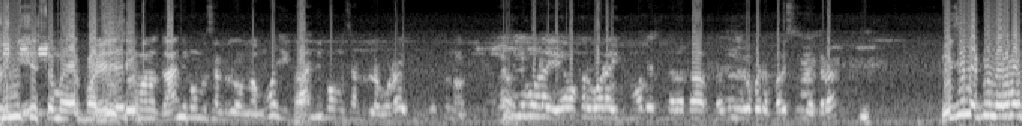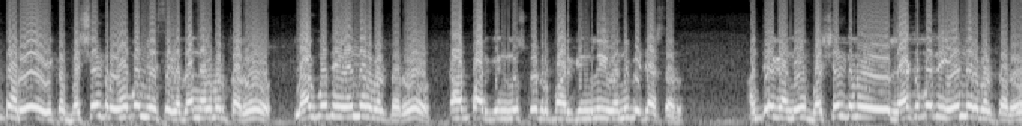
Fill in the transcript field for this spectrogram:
జిమ్ సిస్టమ్ ఏర్పాటు చేసి మనం గాంధీ బొమ్మ సెంటర్లో ఉన్నామో ఈ గాంధీ బొమ్మ సెంటర్లో కూడా ఇప్పుడు చూస్తున్నాం. ప్రజలు కూడా ఏ ఒక్కరు కూడా ఇది మోటేసిన తర్వాత ప్రజలు నిలబడే పరిస్థితి ఇక్కడ. ప్రజలు ఎట్లా నిలబడతారు? ఇక్కడ బస్ షెల్టర్ ఓపెన్ చేస్తే కదా నిలబడతారు. లేకపోతే ఏం నిలబడతారు? కార్ పార్కింగ్లు స్కూటర్ పార్కింగ్లు ఇవన్నీ పెట్టేస్తారు. అంతేగాని బస్ షెల్టర్ లేకపోతే ఏం నిలబడతారు?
